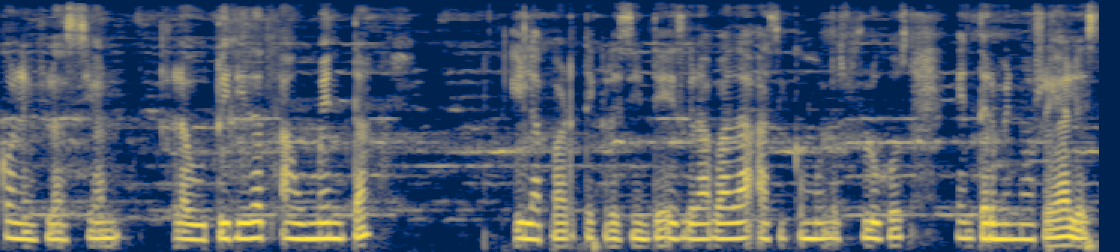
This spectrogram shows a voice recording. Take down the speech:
con la inflación la utilidad aumenta y la parte creciente es grabada, así como los flujos en términos reales,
